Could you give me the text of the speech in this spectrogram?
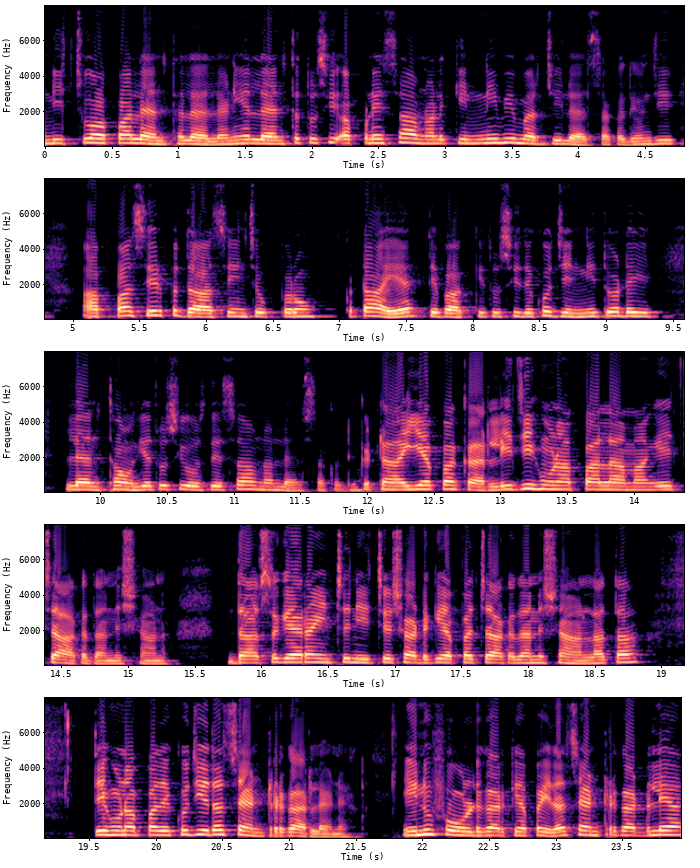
ਨੀਚੋਂ ਆਪਾਂ ਲੈਂਥ ਲੈ ਲੈਣੀ ਹੈ। ਲੈਂਥ ਤੁਸੀਂ ਆਪਣੇ ਹਿਸਾਬ ਨਾਲ ਕਿੰਨੀ ਵੀ ਮਰਜ਼ੀ ਲੈ ਸਕਦੇ ਹੋ ਜੀ। ਆਪਾਂ ਸਿਰਫ 10 ਇੰਚ ਉੱਪਰੋਂ ਘਟਾਏ ਹੈ ਤੇ ਬਾਕੀ ਤੁਸੀਂ ਦੇਖੋ ਜਿੰਨੀ ਤੁਹਾਡੀ ਲੈਂਥ ਆਉਂਦੀ ਹੈ ਤੁਸੀਂ ਉਸ ਦੇ ਹਿਸਾਬ ਨਾਲ ਲੈ ਸਕਦੇ ਹੋ। ਕਟਾਈ ਆਪਾਂ ਕਰ ਲਈ ਜੀ। ਹੁਣ ਆਪਾਂ ਲਾਵਾਂਗੇ ਝਾਕ ਦਾ ਨਿਸ਼ਾਨ। 10 11 ਇੰਚ ਨੀਚੇ ਛੱਡ ਕੇ ਆਪਾਂ ਝਾਕ ਦਾ ਨਿਸ਼ਾਨ ਲਾਤਾ। ਤੇ ਹੁਣ ਆਪਾਂ ਦੇਖੋ ਜੀ ਇਹਦਾ ਸੈਂਟਰ ਕਰ ਲੈਣਾ ਇਹਨੂੰ ਫੋਲਡ ਕਰਕੇ ਆਪਾਂ ਇਹਦਾ ਸੈਂਟਰ ਕੱਢ ਲਿਆ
